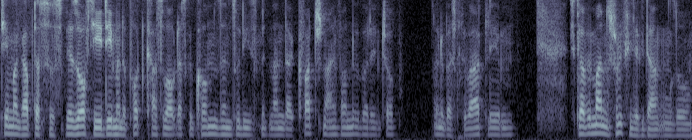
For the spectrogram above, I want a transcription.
Thema gehabt, dass es, wir so auf die Idee mit dem Podcast überhaupt erst gekommen sind, so dieses Miteinander quatschen einfach nur über den Job und über das Privatleben. Ich glaube, wir machen uns schon viele Gedanken so.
